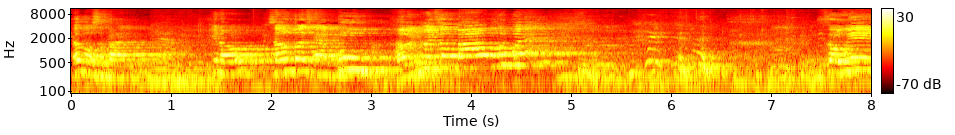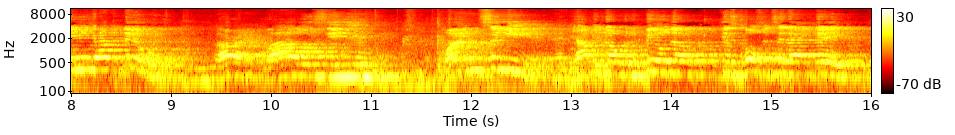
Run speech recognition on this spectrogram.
Hello, somebody. You know, some of us have moved hundreds of miles away. so we ain't even got to deal with it. All right, well, I will see you once a year. And y'all know when the build up gets closer to that day,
